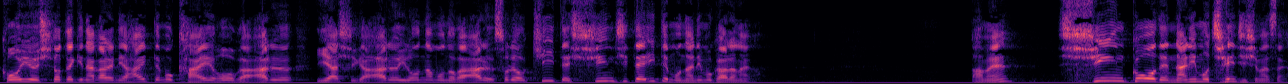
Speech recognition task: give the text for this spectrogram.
こういう首都的流れに入っても解放がある、癒しがある、いろんなものがある、それを聞いて信じていても何も変わらないの。アメン？信仰で何もチェンジしません。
